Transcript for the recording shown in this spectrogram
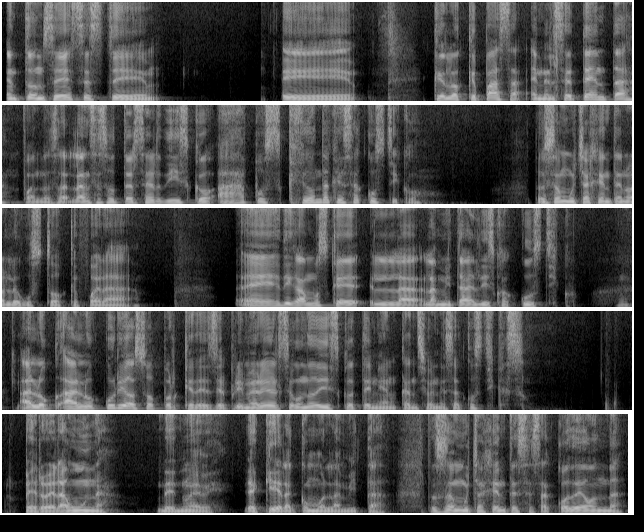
Entonces, este... Eh, ¿Qué es lo que pasa? En el 70, cuando lanza su tercer disco, ah, pues, ¿qué onda que es acústico? Entonces a mucha gente no le gustó que fuera, eh, digamos que la, mitad del disco acústico. Algo, algo curioso porque desde el primero y el segundo disco tenían canciones acústicas, pero era una de nueve y aquí era como la mitad. Entonces mucha gente se sacó de onda.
